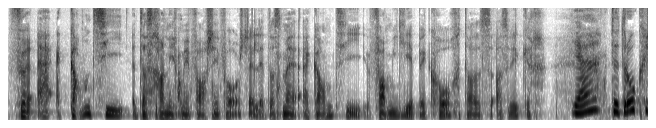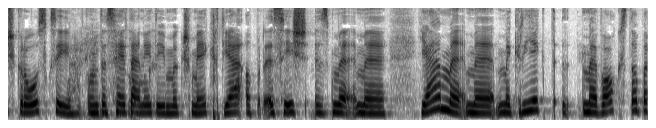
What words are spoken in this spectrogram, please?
für eine ganze, das kann ich mir fast nicht vorstellen, dass man eine ganze Familie bekocht, als, als wirklich ja, der Druck war gross gewesen. und es hat auch nicht immer geschmeckt. Ja, aber es ist, es, man, man, ja, man, man, man kriegt, man wächst aber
